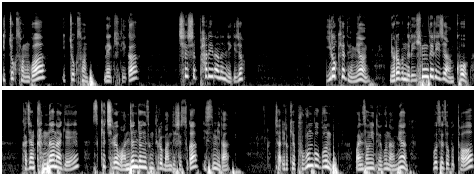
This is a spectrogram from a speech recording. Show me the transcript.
이쪽 선과 이쪽 선의 길이가 78이라는 얘기죠. 이렇게 되면 여러분들이 힘들이지 않고 가장 간단하게 스케치를 완전적인 상태로 만드실 수가 있습니다. 자, 이렇게 부분 부분 완성이 되고 나면 이곳에서부터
